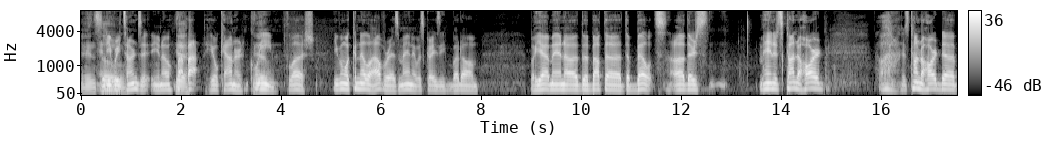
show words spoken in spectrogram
And so and he returns it, you know. Yeah. Bop, bop. He'll counter clean, flush. Even with Canelo Alvarez, man, it was crazy. But um but yeah, man, uh the about the the belts. Uh there's man, it's kind of hard. Uh, it's kind of hard to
